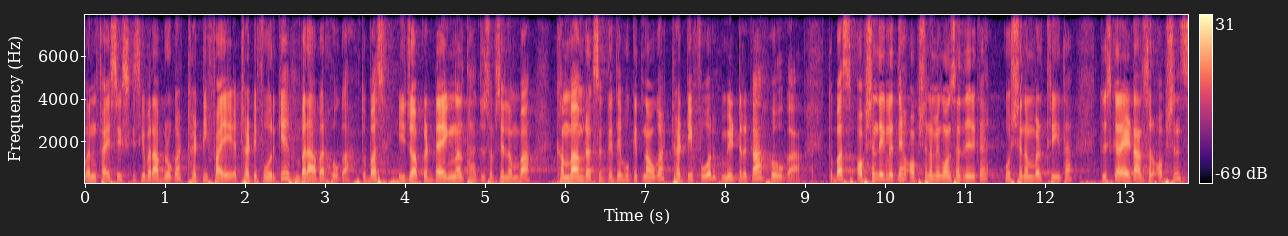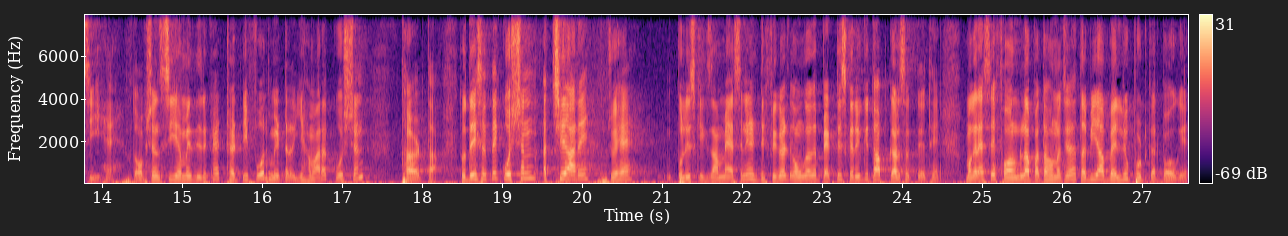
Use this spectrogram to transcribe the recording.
one five six किसके बराबर होगा? थर्टी फाइव थर्टी फोर के बराबर होगा। तो बस, ये जो आपका डायगनल था, जो सबसे लंबा खंबा हम रख सकते थे, वो कितना होगा? थर्टी फोर मीटर का होगा। तो बस ऑप्शन देख लेते हैं। ऑप्शन हमें कौन सा दे रखा है? क्वेश्चन नंबर थ्री था। तो इसका राइट आंसर ऑप्शन सी है। तो ऑप्शन सी हमें दे रखा है थर्टी फोर मीटर ये हमारा क्वेश्चन थर्ड था। तो देख सकते हैं क्वेश्चन अच्छे आ रहे हैं, जो है पुलिस के एग्ज़ाम में ऐसे नहीं डिफ़िकल्ट कहूँगा, अगर प्रैक्टिस करेगी तो आप कर सकते थे। मगर ऐसे फॉर्मूला पता होना चाहिए तभी आप वैल्यू पुट कर पाओगे।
